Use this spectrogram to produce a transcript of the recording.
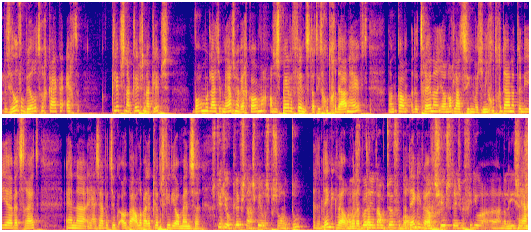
Dus heel veel beelden terugkijken. Echt clips na clips na clips. Waarom moet laat je ook nergens mee wegkomen? Als een speler vindt dat hij het goed gedaan heeft, dan kan de trainer jou nog laten zien wat je niet goed gedaan hebt in die eh, wedstrijd. En eh, ja, ze hebben natuurlijk ook bij allebei de clubs videomensen. Studio clips naar spelers persoonlijk toe. En Dat denk ik wel. Maar, maar dat, gebeurt dat, in het amateurvoetbal. dat denk ik Dan wel. zie je ook steeds meer video-analyses. ja,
